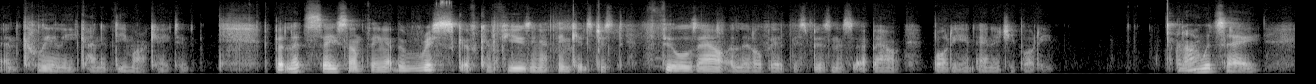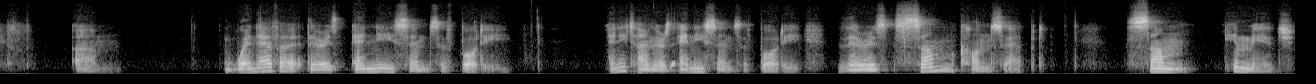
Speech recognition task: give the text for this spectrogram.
and clearly kind of demarcated. But let's say something at the risk of confusing. I think it just fills out a little bit this business about body and energy body. And I would say, um, whenever there is any sense of body, anytime there is any sense of body, there is some concept, some image,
